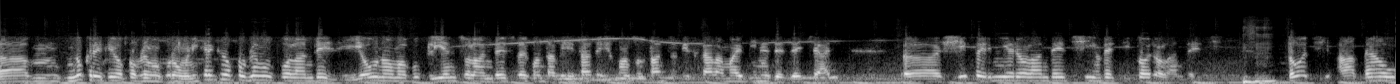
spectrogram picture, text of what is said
Uh, nu cred că e o problemă cu românii, cred că e o problemă cu olandezii. Eu nu am avut clienți olandezi de contabilitate și consultanță fiscală mai bine de 10 ani, uh, și fermieri olandezi și investitori olandezi. Uh-huh. toți aveau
